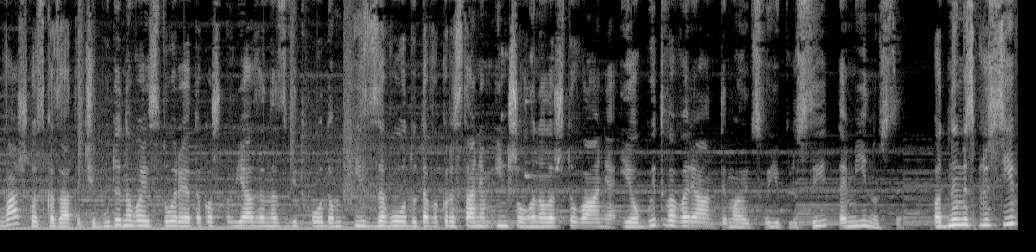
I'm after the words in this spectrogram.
Важко сказати, чи буде нова історія також пов'язана з відходом із заводу та використанням іншого налаштування, і обидва варіанти мають свої плюси та мінуси. Одним із плюсів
